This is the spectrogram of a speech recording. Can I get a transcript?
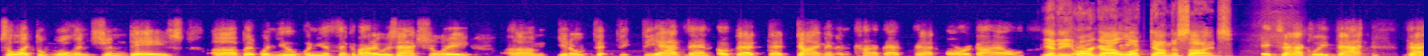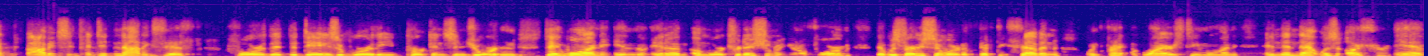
to like the woolen gym days. Uh, but when you when you think about it, it was actually um, you know the, the the advent of that that diamond and kind of that that argyle Yeah, the Argyle they- look down the sides. Exactly. That that obviously that did not exist for the, the days of Worthy, Perkins, and Jordan. They won in the, in a, a more traditional uniform that was very similar to '57 when Frank McGuire's team won, and then that was ushered in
